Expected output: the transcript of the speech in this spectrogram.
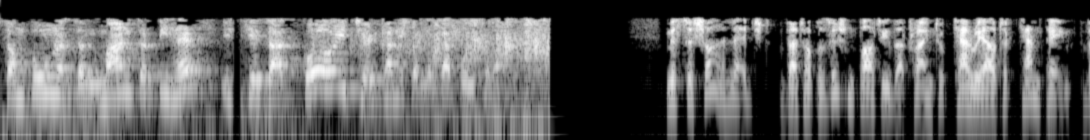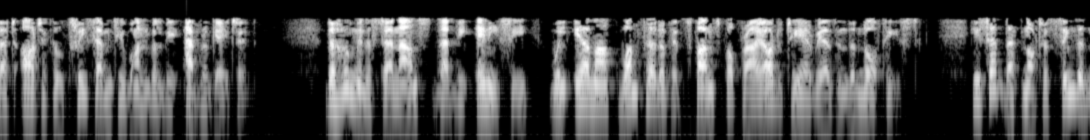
संपूर्ण सम्मान करती है इसके साथ कोई छेड़खानी करने का कोई सवाल नहीं Mr. Shah alleged that opposition parties are trying to carry out a campaign that Article 371 will be abrogated. The Home Minister announced that the NEC will earmark one-third of its funds for priority areas in the northeast. He said that not a single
